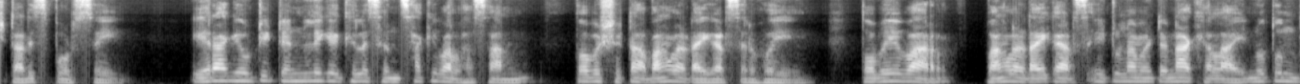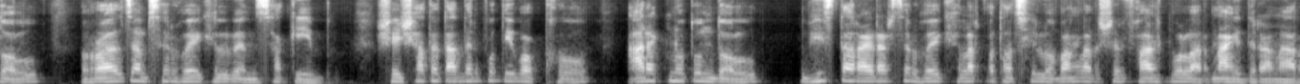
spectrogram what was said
স্টার স্পোর্টসে। এর আগেও টি টেন লিগে খেলেছেন সাকিব আল হাসান, তবে সেটা বাংলা টাইগার্সের হয়ে। তবে এবার বাংলা টাইগার্স এই টুর্নামেন্টে না খেলায় নতুন দল রয়্যাল চ্যাম্পসের হয়ে খেলবেন সাকিব। সেই সাথে তাদের প্রতিপক্ষ আরেক নতুন দল ভিস্তা রাইডার্সের হয়ে খেলার কথা ছিল বাংলাদেশের ফাস্ট বোলার নাহিদ রানার।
